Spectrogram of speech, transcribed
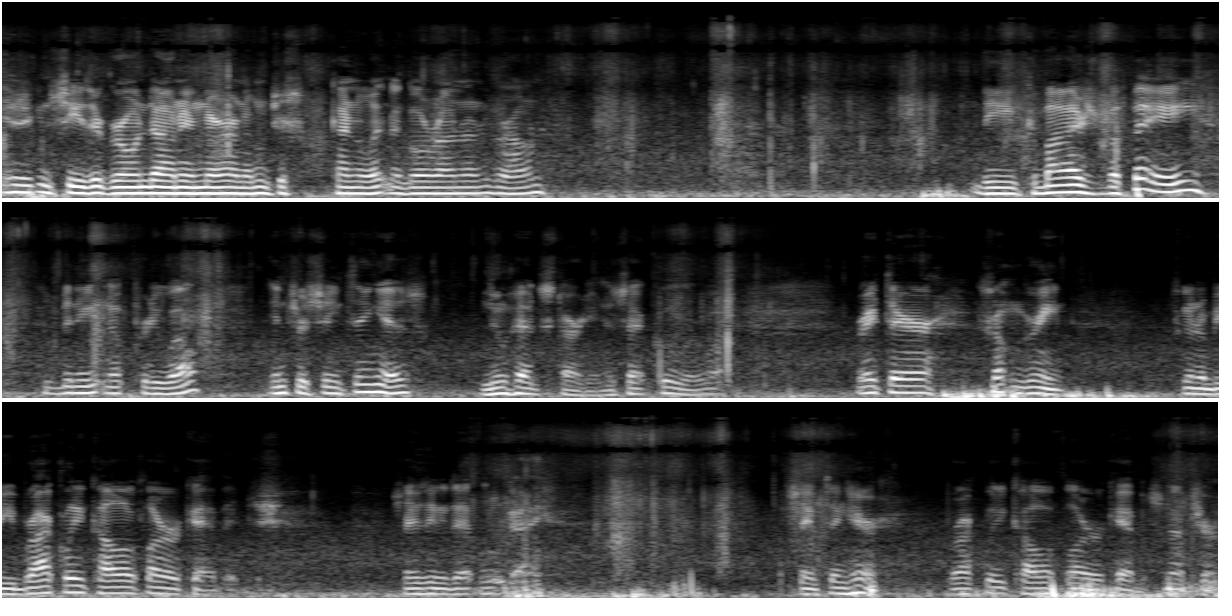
As you can see, they're growing down in there, and I'm just kind of letting it go around on the ground. The cabbage buffet has been eating up pretty well. Interesting thing is, new head starting. Is that cool or what? Right there, something green. It's going to be broccoli, cauliflower, cabbage. Same thing with that little guy. Same thing here. Broccoli, cauliflower, cabbage, not sure.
